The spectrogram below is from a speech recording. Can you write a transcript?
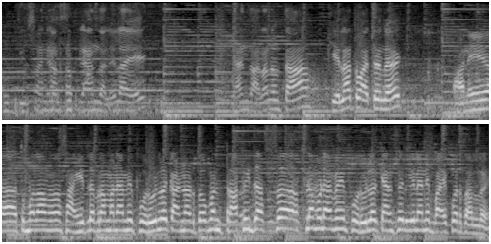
खूप दिवसांनी आमचा प्लॅन झालेला आहे. प्लॅन झाला नव्हता. केला तो अचानक. आणि तुम्हाला सांगितल्याप्रमाणे आम्ही फोर व्हीलर काढणार होतो पण ट्रॅफिक जास्त असल्यामुळे आम्ही फोर व्हीलर कॅन्सल केली आणि बाईकवर चाललोय.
